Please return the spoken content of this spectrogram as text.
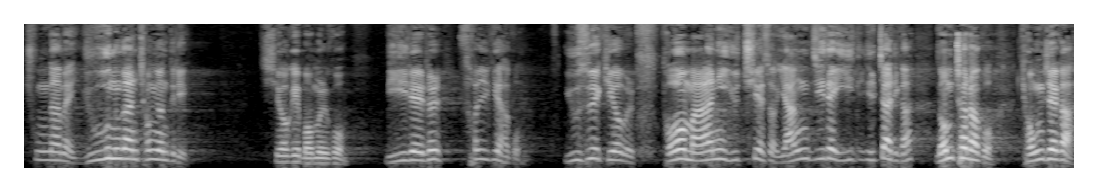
충남의 유능한 청년들이 지역에 머물고 미래를 설계하고 유수의 기업을 더 많이 유치해서 양질의 일- 일자리가 넘쳐나고 경제가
